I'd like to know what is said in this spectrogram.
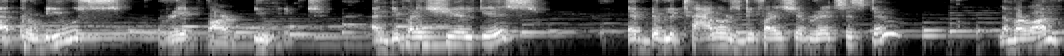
uh, produce rate per unit. And differential is F.W. Taylor's differential rate system. Number one,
